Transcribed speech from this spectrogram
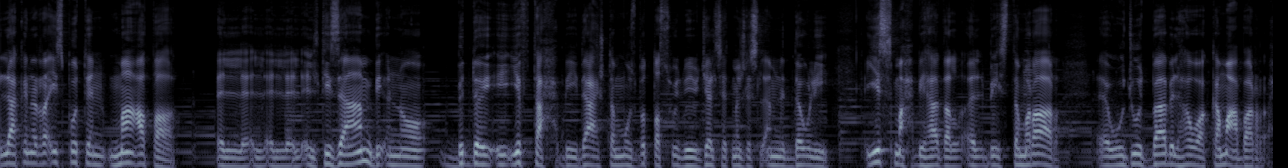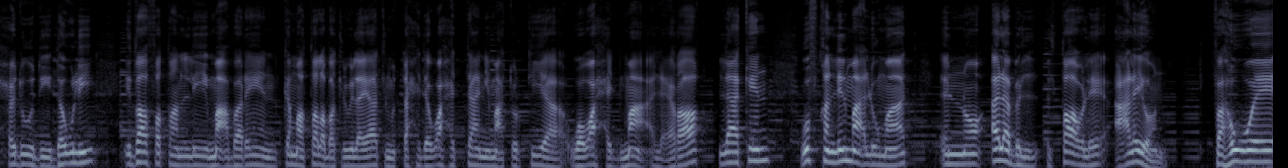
لكن الرئيس بوتين ما عطى الالتزام بأنه بده يفتح ب 11 تموز بالتصويت بجلسة مجلس الأمن الدولي يسمح بهذا باستمرار آه، وجود باب الهواء كمعبر حدودي دولي إضافة لمعبرين كما طلبت الولايات المتحدة واحد ثاني مع تركيا وواحد مع العراق. لكن وفقا للمعلومات إنه قلب الطاولة عليهم فهو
